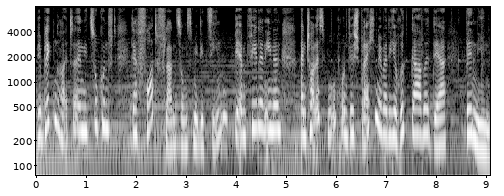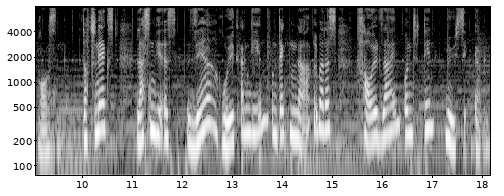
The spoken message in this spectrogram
Wir blicken heute in die Zukunft der Fortpflanzungsmedizin. Wir empfehlen Ihnen ein tolles Buch und wir sprechen über die Rückgabe der Benin-Bronzen. Doch zunächst lassen wir es sehr ruhig angehen und denken nach über das Faulsein und den Müßiggang.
